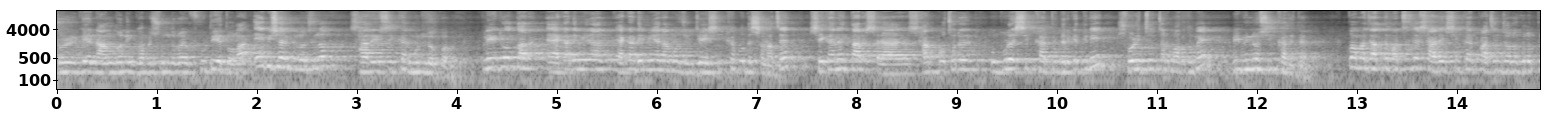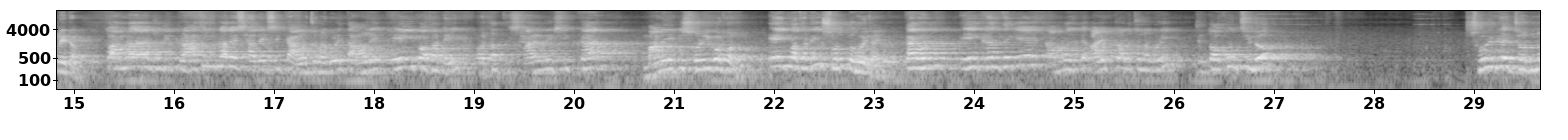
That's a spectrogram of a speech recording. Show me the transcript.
শরীরকে নান্দনিকভাবে সুন্দরভাবে ফুটিয়ে তোলা, এই বিষয়গুলো ছিল শারীরিক শিক্ষার মূল লক্ষ্য। প্লেটো তার একাডেমিয়া একাডেমিয়া নামক যে শিক্ষা প্রতিষ্ঠান আছে, সেখানে তার সাত বছরের উপরের শিক্ষার্থীদেরকে তিনি শরীরচর্চার মাধ্যমে বিভিন্ন শিক্ষা দিতেন। তো আমরা জানতে পারছি যে শারীরিক শিক্ষার প্রাচীন জনগুলো প্লেটো তো আমরা যদি প্রাচীনকালে শারীরিক শিক্ষা আলোচনা করি, তাহলে এই কথাটি, অর্থাৎ শারীরিক শিক্ষা মানে কি শরীর গঠন? এই কথাটি সত্য হয়ে যায়। কারণ এইখান থেকে আমরা যদি আরেকটু আলোচনা করি, যে তখন ছিল শরীরের জন্য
